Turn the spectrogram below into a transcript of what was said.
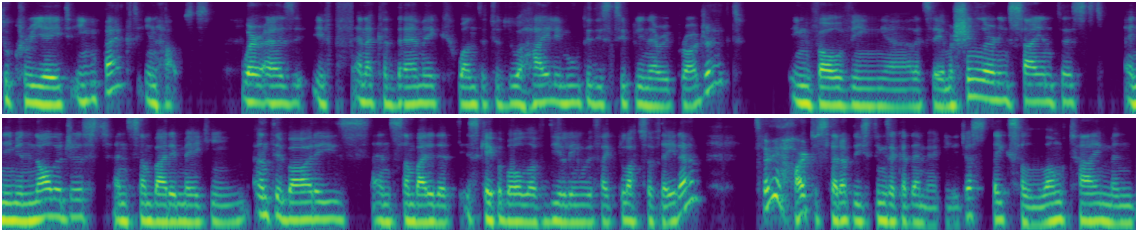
to create impact in house. Whereas if an academic wanted to do a highly multidisciplinary project involving, uh, let's say, a machine learning scientist, an immunologist, and somebody making antibodies, and somebody that is capable of dealing with like lots of data, it's very hard to set up these things academically. It just takes a long time and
